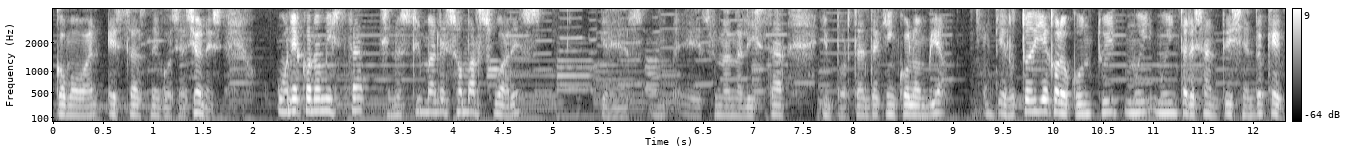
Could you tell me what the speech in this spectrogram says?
cómo van estas negociaciones. Un economista, si no estoy mal, es Omar Suárez, que es, es un analista importante aquí en Colombia. El otro día colocó un tuit muy, muy interesante diciendo que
